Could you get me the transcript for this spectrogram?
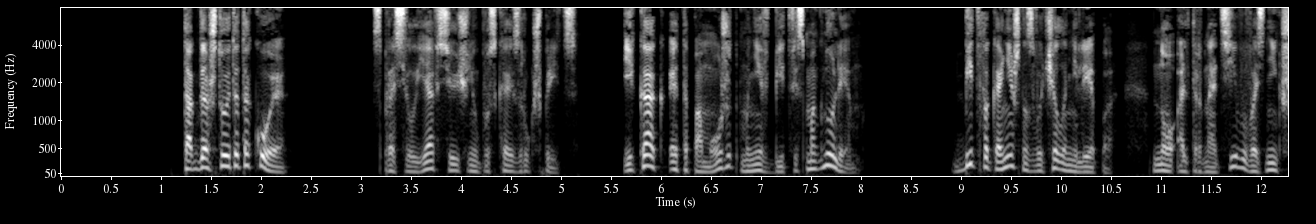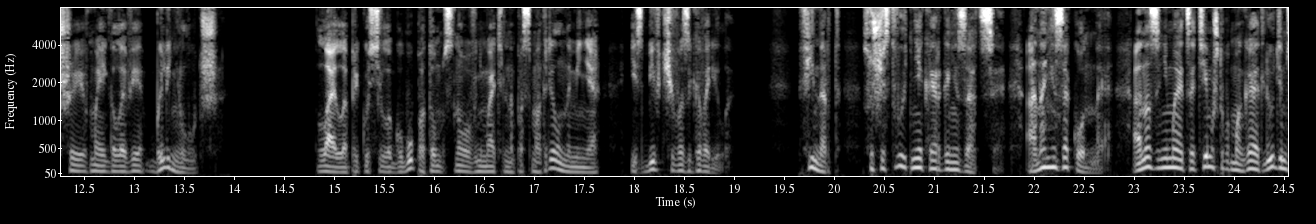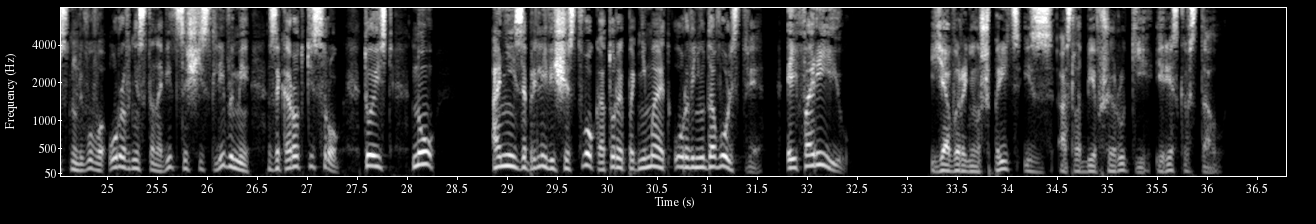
«Тогда что это такое?» — спросил я, все еще не упуская из рук шприц. «И как это поможет мне в битве с Магнолием?» Битва, конечно, звучала нелепо, но альтернативы, возникшие в моей голове, были не лучше. Лайла прикусила губу, потом снова внимательно посмотрела на меня и сбивчиво заговорила. «Финнард, существует некая организация. Она незаконная. Она занимается тем, что помогает людям с нулевого уровня становиться счастливыми за короткий срок. То есть, ну, они изобрели вещество, которое поднимает уровень удовольствия. Эйфорию. Я выронил шприц из ослабевшей руки и резко встал.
